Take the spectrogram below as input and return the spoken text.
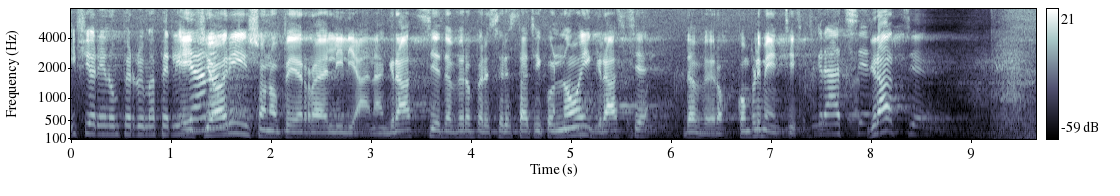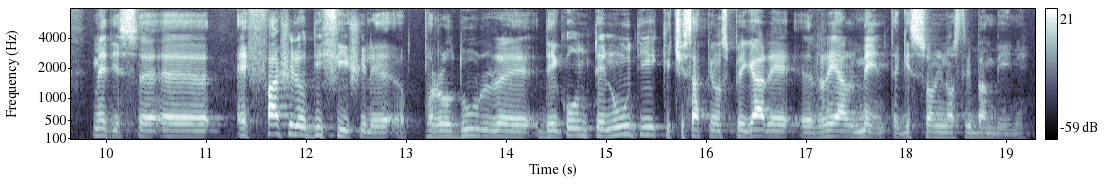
I fiori non per lui ma per E i Liliana. fiori sono per Liliana. Grazie davvero per essere stati con noi, grazie davvero. Complimenti. Grazie. Grazie. Metis, eh, è facile o difficile produrre dei contenuti che ci sappiano spiegare realmente chi sono i nostri bambini?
